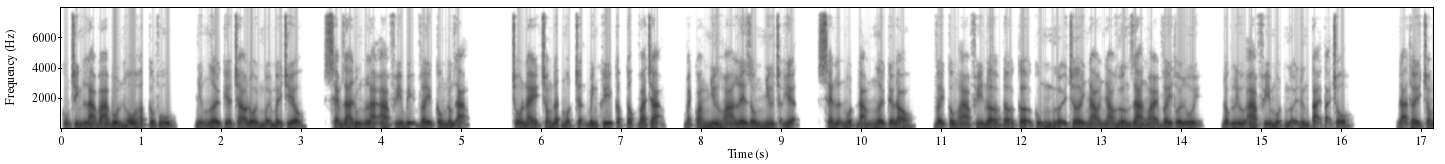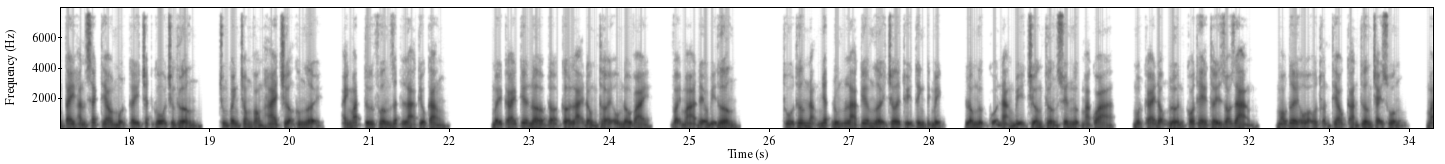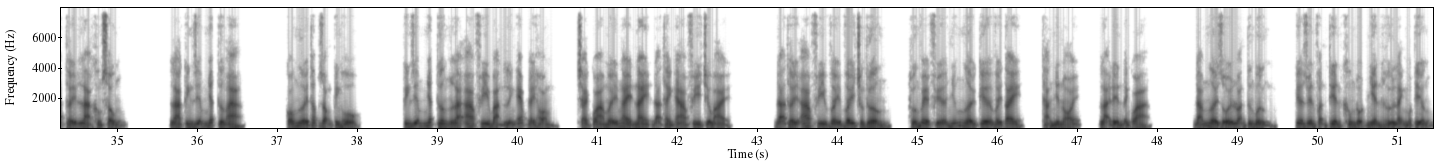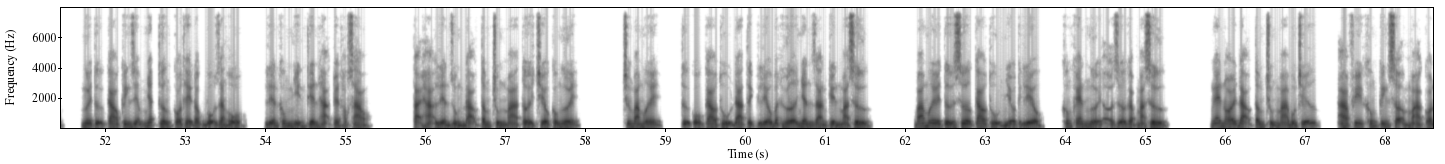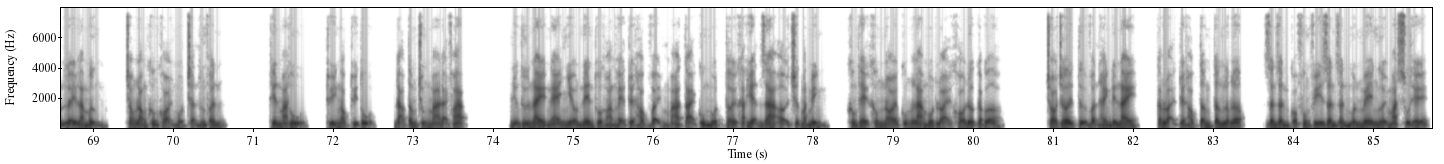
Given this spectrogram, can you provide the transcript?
cũng chính là ba bốn hô hấp công phu, những người kia trao đổi mười mấy chiêu, xem ra đúng là a phi bị vây công đồng dạng. Chỗ này trong đất một trận binh khí cấp tốc va chạm, bạch quang như hoa lê giống như trợ hiện, xen lẫn một đám người kêu đau, vây công a phi nở tờ cờ cùng người chơi nhao nhao hướng ra ngoài vây thối lui, độc lưu a phi một người đứng tại tại chỗ. Đã thấy trong tay hắn xách theo một cây chất gỗ trường thường trung quanh trong vòng hai trượng không người, ánh mắt tứ phương rất là kiêu căng. Mấy cái kia nở tờ cờ lại đồng thời ôm đầu vai, vậy mà đều bị thương. Thụ thương nặng nhất đúng là kia người chơi thủy tinh tịch mịch lồng ngực của nàng bị trường thương xuyên ngực mà qua, một cái động lớn có thể thấy rõ ràng, máu tươi ồ ồ thuận theo cán thương chảy xuống, mắt thấy là không sống. Là kinh diễm nhất thương a. Có người thấp giọng kinh hô. Kinh diễm nhất thương là a phi bản lĩnh ép đáy hòm, trải qua mấy ngày nay đã thành a phi chưa bài. Đã thấy a phi vẫy vây trường thương, hướng về phía những người kia vẫy tay, thản nhiên nói, lại đến đánh qua. Đám người rối loạn tương mừng kia duyên phận thiên không đột nhiên hừ lạnh một tiếng, ngươi tự cao kinh diễm nhất thương có thể độc bộ giang hồ, liền không nhìn thiên hạ tuyệt học sao? Tại hạ liền dùng đạo tâm trùng ma tới chiếu cố ngươi chương ba mươi, tự cổ cao thủ đa tịch liêu bất hứa nhân gian kiến ma sư. Ba mươi từ xưa cao thủ nhiều tịch liêu, không khen người ở giữa gặp ma sư. Nghe nói đạo tâm trùng ma bốn chữ, a phi không kinh sợ mà còn lấy làm mừng, trong lòng không khỏi một trận hưng phấn. Thiên ma thủ, thúy ngọc thủy tụ, đạo tâm trùng ma đại pháp. Những thứ này nghe nhiều nên thuộc hoàng hệ tuyệt học vậy mà tại cùng một thời khắc hiện ra ở trước mặt mình, không thể không nói cũng là một loại khó được gặp gỡ. Trò chơi tự vận hành đến nay, các loại tuyệt học tầng tầng lớp lớp, dần dần có phung phí, dần dần muốn mê người mắt xu thế.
